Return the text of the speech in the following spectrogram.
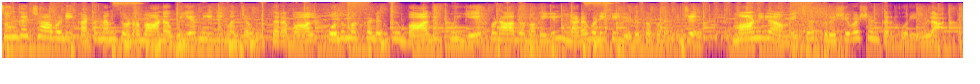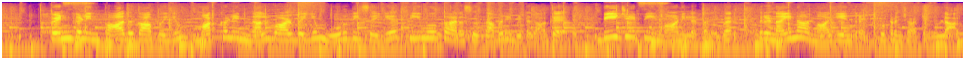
சுங்கச்சாவடி கட்டணம் தொடர்பான உயர்நீதிமன்ற உத்தரவால் பொதுமக்களுக்கு பாதிப்பு ஏற்படாத வகையில் நடவடிக்கை எடுக்கப்படும் என்று மாநில அமைச்சர் திரு சிவசங்கர் கூறியுள்ளார். பெண்களின் பாதுகாப்பையும் மக்களின் நல்வாழ்வையும் உறுதி செய்ய திமுக அரசு தவறிவிட்டதாக பிஜேபி மாநில தலைவர் திரு நயினார் நாகேந்திரன் குற்றம் சாட்டியுள்ளார்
